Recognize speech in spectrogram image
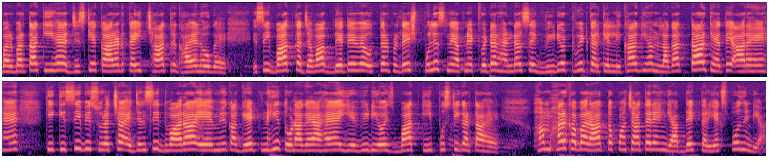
बर्बरता की है, जिसके कारण कई छात्र घायल हो गए। इसी बात का जवाब देते हुए उत्तर प्रदेश पुलिस ने अपने ट्विटर हैंडल से एक वीडियो ट्वीट करके लिखा कि हम लगातार कहते आ रहे हैं कि किसी भी सुरक्षा एजेंसी द्वारा एएमयू का गेट नहीं तोड़ा गया है। ये वीडियो इस बात की पुष्टि करता है। हम हर खबर आप तक पहुंचाते रहेंगे। आप देखते रहिए एक्सपोज इंडिया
